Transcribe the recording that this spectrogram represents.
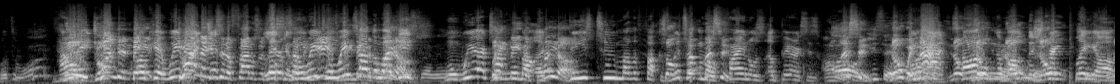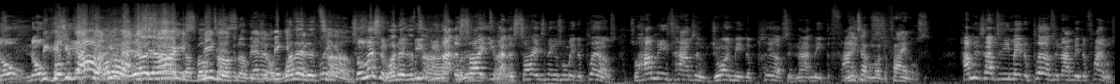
Was it once? How No, many- Jordan didn't make okay, it. we're Jordan not made just to the finals in listen. When we games, when we made talking the about playoffs. these, when we are talking made the about uh, these two motherfuckers, So- we're so talking about finals appearances only. Oh, Listen, no, we're we're not not. No, talking no, about no, the no, straight playoffs. No, no, because you got the, you got the yo, yo, sorriest niggas talking over each that'll other. make One at the a time. playoffs. So listen, One we, at a we- you got the one sorry, you got the sorriest niggas who made the playoffs. So how many times have Jordan made the playoffs and not made the finals? We finals? talking about the finals. How many times did he make the playoffs and not made the finals?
